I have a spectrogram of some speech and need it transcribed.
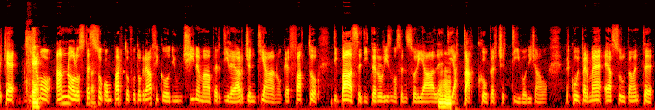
perché diciamo, hanno lo stesso comparto fotografico di un cinema per dire argentiano che è fatto di base di terrorismo sensoriale, mm-hmm. di attacco percettivo, diciamo. Per cui per me è assolutamente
